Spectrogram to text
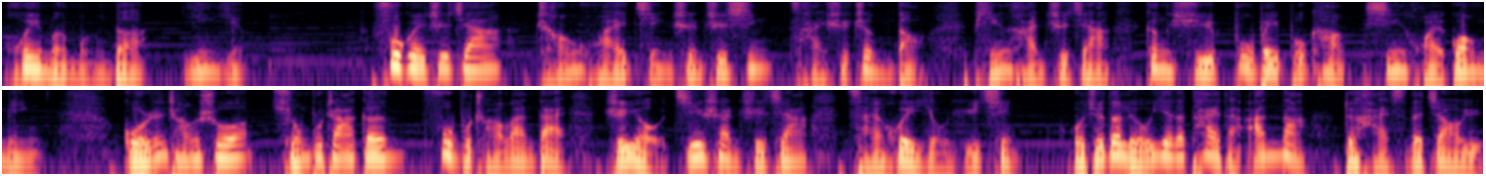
灰蒙蒙的阴影。富贵之家常怀谨慎之心才是正道，贫寒之家更需不卑不亢，心怀光明。古人常说：“穷不扎根，富不传万代，只有积善之家才会有余庆。”我觉得刘烨的太太安娜对孩子的教育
